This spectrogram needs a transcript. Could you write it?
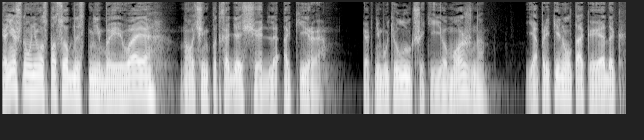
Конечно, у него способность не боевая, но очень подходящая для Акира. Как-нибудь улучшить ее можно? Я прикинул так и эдак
